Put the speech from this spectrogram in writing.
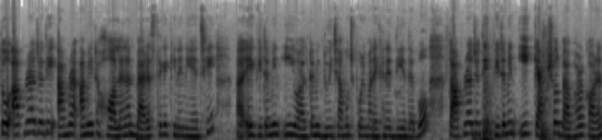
তো আপনারা যদি আমরা, আমি এটা হল্যান্ড অ্যান্ড ব্যারেস থেকে কিনে নিয়েছি। এই ভিটামিন ই অয়েলটা আমি দুই চামচ পরিমাণ এখানে দিয়ে দেব। তো আপনারা যদি ভিটামিন ই ক্যাপসুল ব্যবহার করেন,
